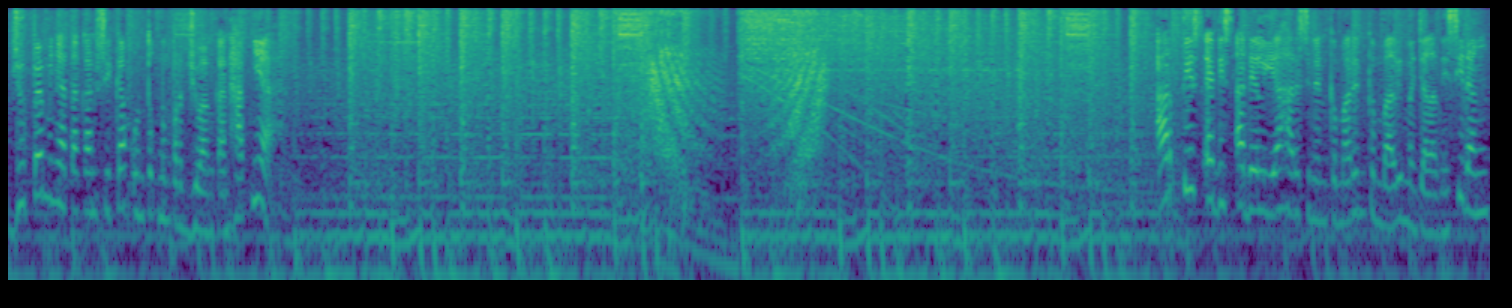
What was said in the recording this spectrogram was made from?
Jupe menyatakan sikap untuk memperjuangkan haknya. Artis Edis Adelia hari Senin kemarin kembali menjalani sidang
